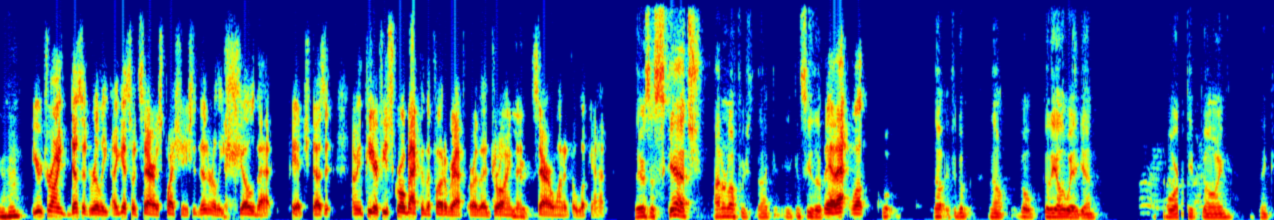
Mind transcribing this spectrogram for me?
Mm-hmm. your drawing doesn't really, I guess what Sarah's question is, it doesn't really show that pitch, does it? I mean, Peter, if you scroll back to the photograph or the drawing that Sarah wanted to look at. There's a sketch, I don't know if we, uh, you can see the, Yeah, that, well, no, if you go, no, go, go the other way again. More, keep going, I think.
